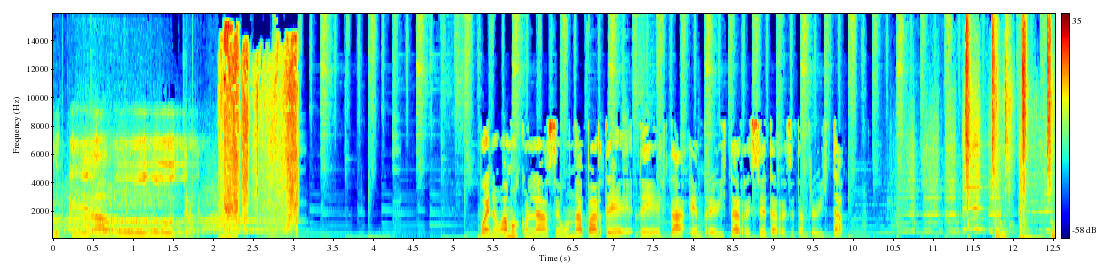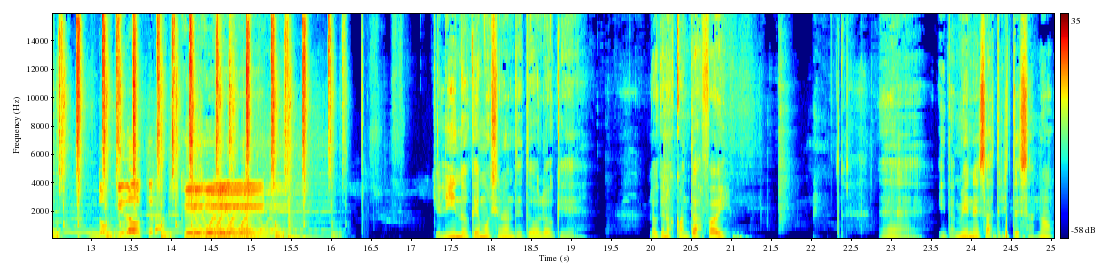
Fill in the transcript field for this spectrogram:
Otra, no queda otra. Bueno, vamos con la segunda parte de esta entrevista, receta, receta, entrevista. Nos queda otra. Qué bueno. Qué lindo, qué emocionante todo lo que, lo que nos contás, Fabi. Eh, y también esas tristezas, ¿no?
